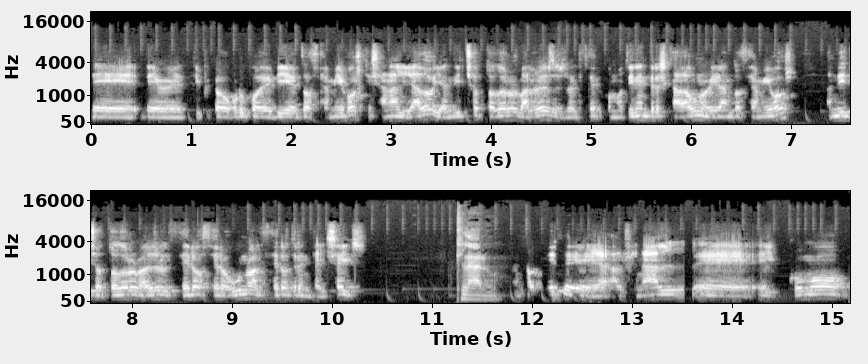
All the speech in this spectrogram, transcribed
de, típico grupo de 10, 12 amigos que se han aliado y han dicho todos los valores desde el como tienen tres cada uno y eran 12 amigos, han dicho todos los valores del 001 al 036. Claro. Entonces, eh, al final, eh, el cómo,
